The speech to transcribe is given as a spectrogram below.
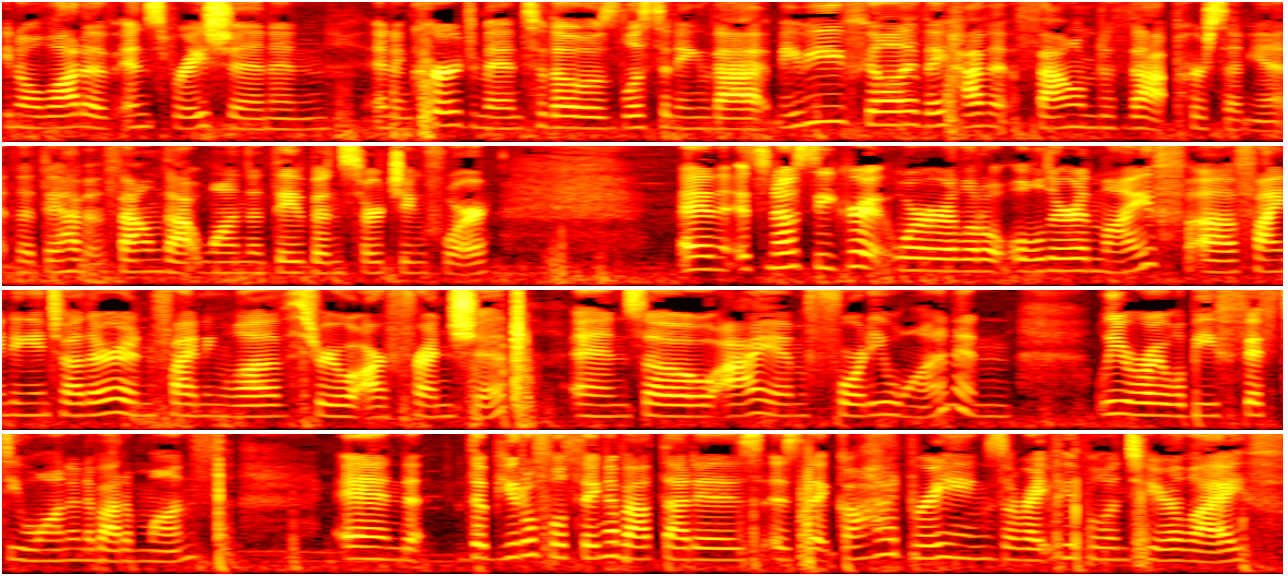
you know a lot of inspiration and, and encouragement to those listening that maybe feel like they haven't found that person yet, that they haven't found that one that they've been searching for. And it's no secret we're a little older in life, uh, finding each other and finding love through our friendship. And so I am 41 and Leroy will be 51 in about a month. And the beautiful thing about that is is that God brings the right people into your life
